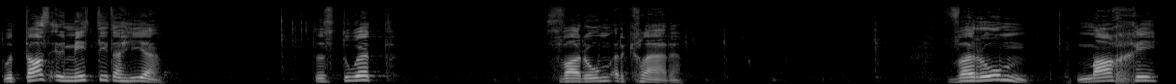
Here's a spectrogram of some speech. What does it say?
tut das in der Mitte hier, das tut das Warum erklären. Warum mache ich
